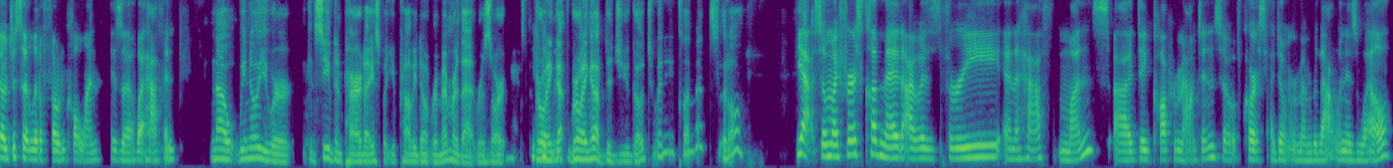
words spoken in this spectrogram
So just a little phone call one is uh, what happened. Now we know you were conceived in paradise, but you probably don't remember that resort. Growing up, growing up, did you go to any club meds at all? Yeah, so my first club med, I was three and a half months. I uh, did Copper Mountain, so of course I don't remember that one as well.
